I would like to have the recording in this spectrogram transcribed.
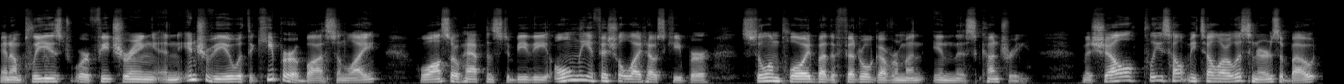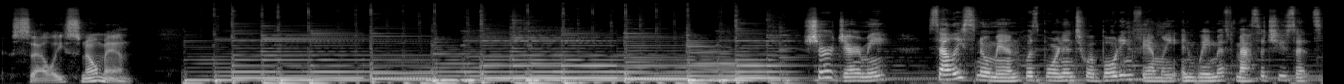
and I'm pleased we're featuring an interview with the keeper of Boston Light, who also happens to be the only official lighthouse keeper still employed by the federal government in this country. Michelle, please help me tell our listeners about Sally Snowman. Sure, Jeremy. Sally Snowman was born into a boating family in Weymouth, Massachusetts,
